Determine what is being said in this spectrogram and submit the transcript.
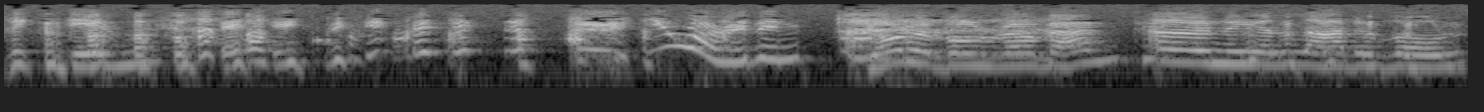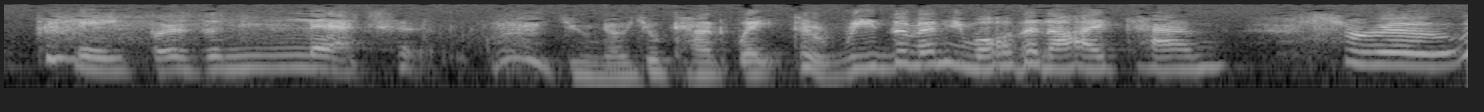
victims. Oh, you are an incurable romantic. Only a lot of old papers and letters. You know you can't wait to read them any more than I can. True.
